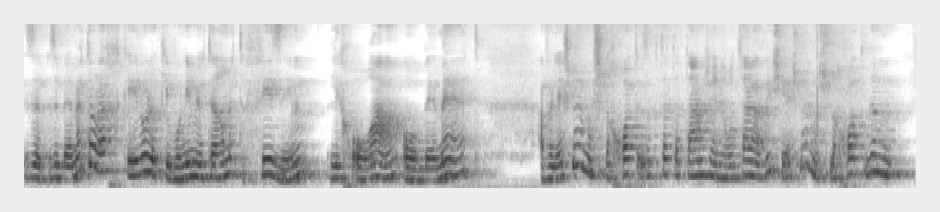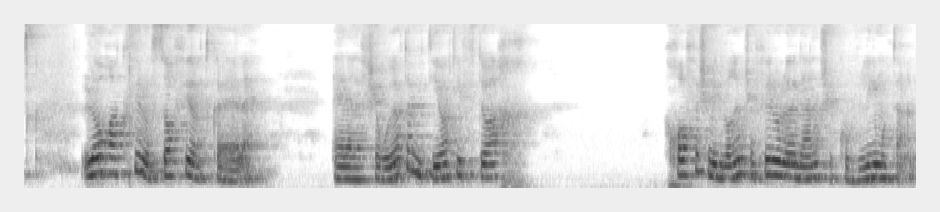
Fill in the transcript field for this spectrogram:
זה, זה באמת הולך כאילו לכיוונים יותר מטאפיזיים, לכאורה, או באמת, אבל יש להם השלכות, זה קצת הטעם שאני רוצה להביא, שיש להם השלכות גם לא רק פילוסופיות כאלה, אלא אפשרויות אמיתיות לפתוח חופש מדברים שאפילו לא ידענו שכובלים אותנו.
